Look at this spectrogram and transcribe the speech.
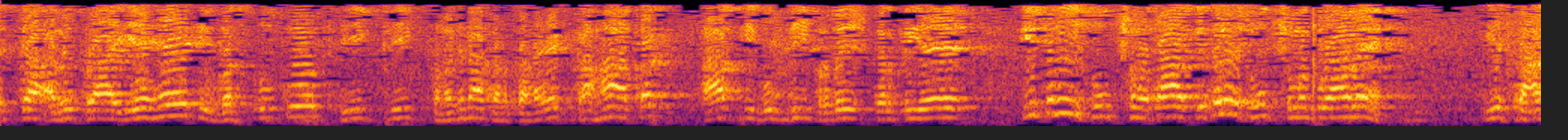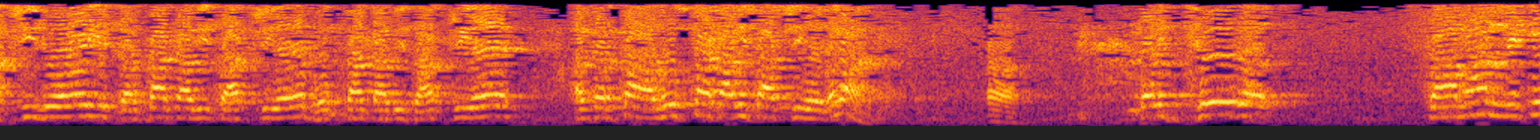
इसका अभिप्राय ये है कि वस्तु को ठीक ठीक समझना पड़ता है, कहाँ तक आपकी बुद्धि प्रवेश करती है, कितनी सूक्ष्मता, कितने सूक्ष्म गुआ में। ये साक्षी जो है, ये कर्ता का भी साक्षी है, भोक्ता का भी साक्षी है, अकर्ता अभोक्ता का भी साक्षी है बोला हाँ। परिच्छेद सामान्य के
